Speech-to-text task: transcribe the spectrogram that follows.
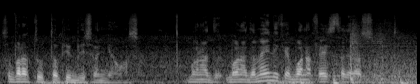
soprattutto più bisognoso. Buona, buona domenica e buona festa dell'Assunto.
